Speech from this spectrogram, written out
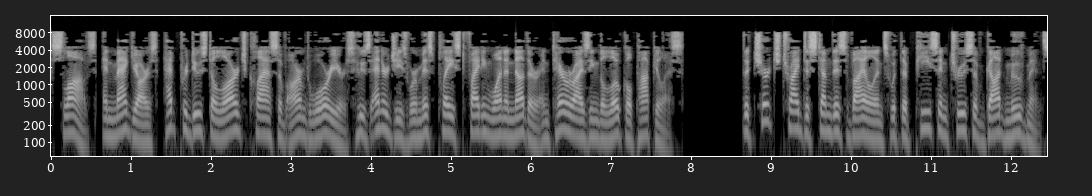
Slavs, and Magyars, had produced a large class of armed warriors whose energies were misplaced fighting one another and terrorizing the local populace. The Church tried to stem this violence with the Peace and Truce of God movements,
